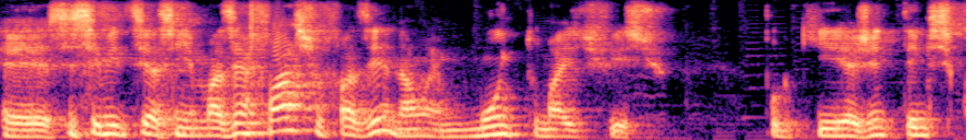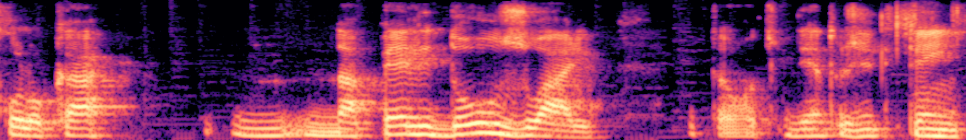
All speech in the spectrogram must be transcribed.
É, se você me disser assim, mas é fácil fazer? Não, é muito mais difícil, porque a gente tem que se colocar na pele do usuário. Então, aqui dentro a gente tem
